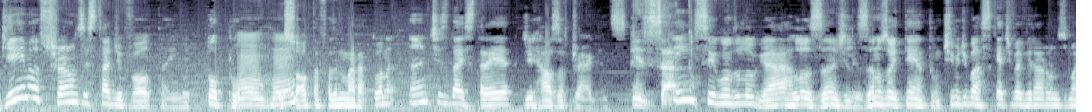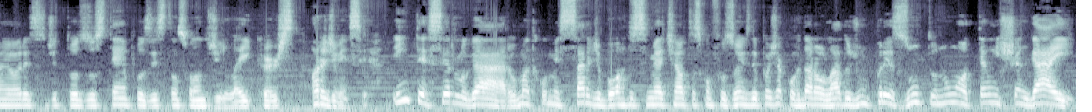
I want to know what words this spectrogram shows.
Game of Thrones está de volta aí no topo. Uhum. O pessoal tá fazendo maratona antes da estreia de House of Dragons. Exato. Em segundo lugar, Los Angeles, anos 80. Um time de basquete vai virar um dos maiores de todos os tempos. E estamos falando de Lakers. Hora de vencer. Em terceiro lugar, uma comissária de bordo se mete em altas confusões depois de acordar ao lado de um presunto num hotel em Xangai.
